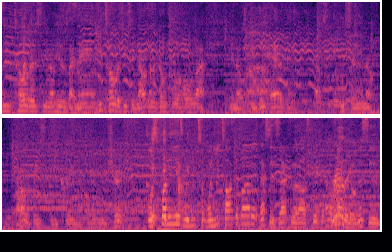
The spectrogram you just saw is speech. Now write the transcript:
He told us, you know, he was like, man, he told us, he said, y'all gonna go through a whole lot, you know, and we have been. Absolutely. He said, you know, y'all are basically creating a whole new church. What's funny is when you t- when you talked about it, that's exactly what I was thinking. I was Really? like, yo, this is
